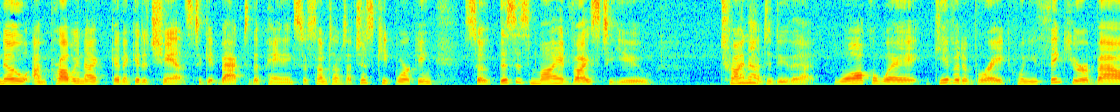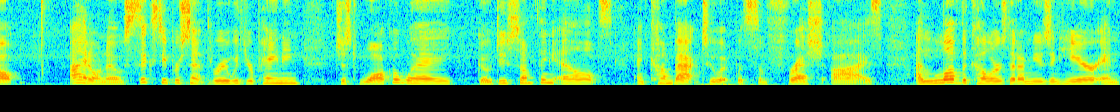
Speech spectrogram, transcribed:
know I'm probably not going to get a chance to get back to the painting. So sometimes I just keep working. So this is my advice to you. Try not to do that. Walk away, give it a break. When you think you're about, I don't know, 60% through with your painting, just walk away, go do something else, and come back to it with some fresh eyes. I love the colors that I'm using here and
